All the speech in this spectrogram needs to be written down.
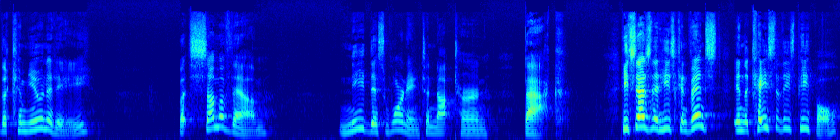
the community, but some of them need this warning to not turn back. He says that he's convinced in the case of these people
